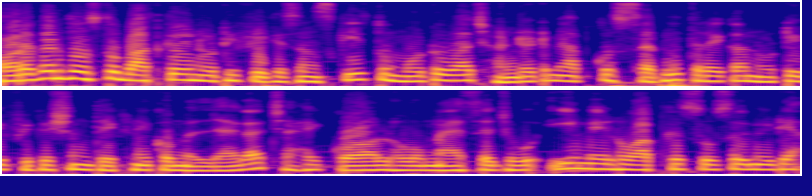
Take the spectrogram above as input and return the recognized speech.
और अगर दोस्तों बात करें नोटिफिकेशंस की तो मोटो वॉच 100 में आपको सभी तरह का नोटिफिकेशन देखने को मिल जाएगा, चाहे कॉल हो मैसेज हो ईमेल हो, आपके सोशल मीडिया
